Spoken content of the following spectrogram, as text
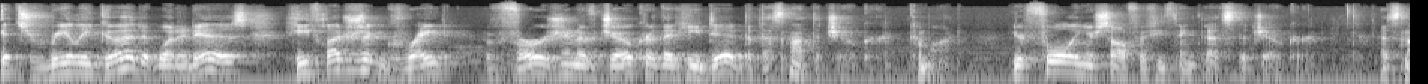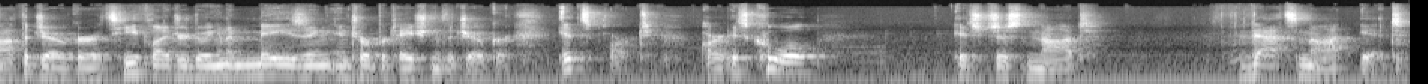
it's really good at what it is. Heath Ledger's a great version of Joker that he did, but that's not the Joker. Come on. You're fooling yourself if you think that's the Joker. That's not the Joker. It's Heath Ledger doing an amazing interpretation of the Joker. It's art. Art is cool. It's just not. That's not it.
